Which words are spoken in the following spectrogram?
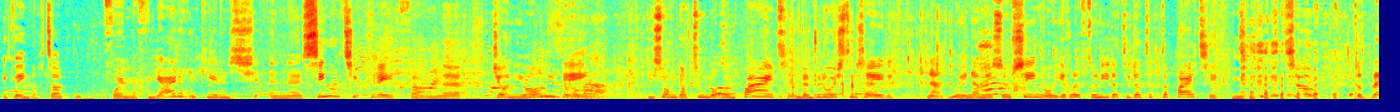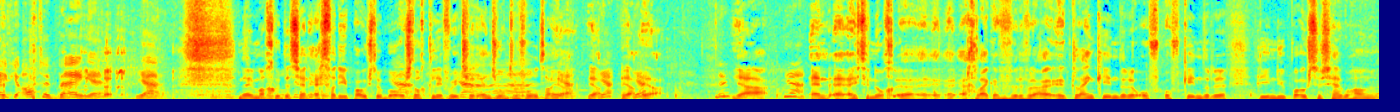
Ik weet nog dat ik voor mijn verjaardag een keer een, een eh, singeltje kreeg van eh, Johnny Holiday. Die zong dat toen op een paard. En mijn broers die zeiden, nou moet je nou met zo'n single. Je gelooft toch niet dat hij dat op dat paard zingt? Niet zo. Dat blijf je altijd bij, hè? Ja. Nee, maar goed, dat zijn echt van die posterboys, Ja. toch? Cliff Richard Ja. en John Travolta, ja. Ja. Ja, Ja. ja, ja. Ja. Leuk. Ja. Ja. En eh, heeft u nog, eh, eh, gelijk even verder vragen, eh, kleinkinderen of, of kinderen die nu posters hebben hangen?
